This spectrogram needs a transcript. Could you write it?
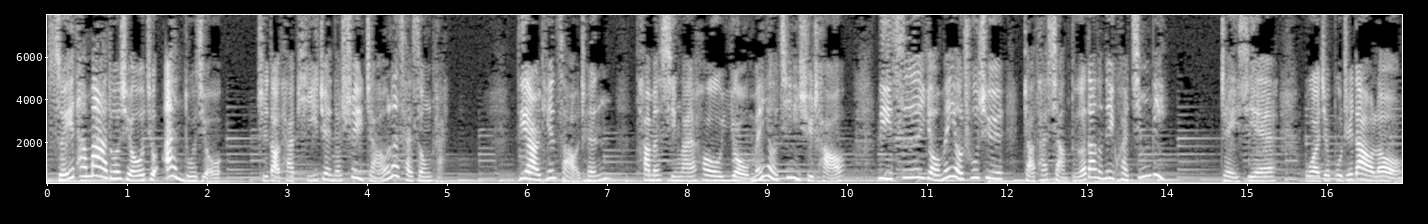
随他骂多久就按多久，直到他疲倦的睡着了才松开。第二天早晨，他们醒来后有没有继续吵？李斯有没有出去找他想得到的那块金币？这些我就不知道喽。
